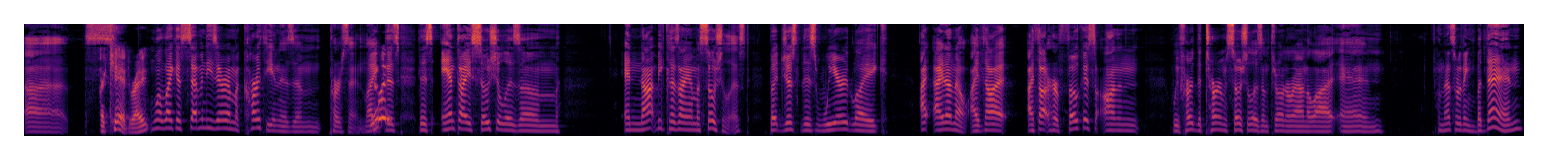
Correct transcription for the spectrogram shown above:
uh A kid, right? well, like a '70s era McCarthyism person, like Really? this this anti-socialism, and not because I am a socialist, but just this weird like I I don't know. I thought I thought her focus on we've heard the term socialism thrown around a lot and and that sort of thing, but then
